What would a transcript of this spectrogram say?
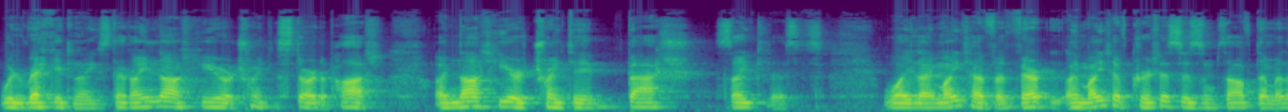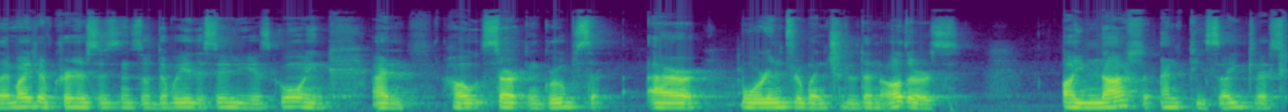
will recognize that I'm not here trying to start a pot. I'm not here trying to bash cyclists. While I might have a ver- I might have criticisms of them and I might have criticisms of the way the city is going and how certain groups are more influential than others. I'm not anti cyclist.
